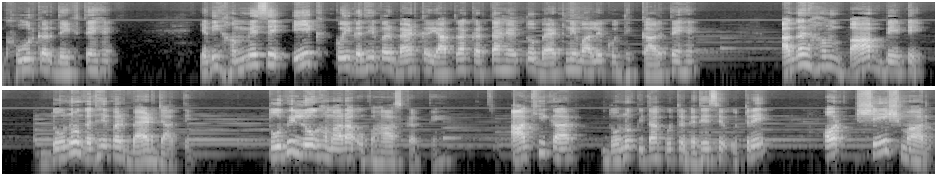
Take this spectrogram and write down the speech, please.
घूर कर देखते हैं। यदि हम में से एक कोई गधे पर बैठकर यात्रा करता है तो बैठने वाले को धिक्कारते हैं। अगर हम बाप बेटे दोनों गधे पर बैठ जाते तो भी लोग हमारा उपहास करते हैं। आखिरकार दोनों पिता पुत्र गधे से उतरे और शेष मार्ग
